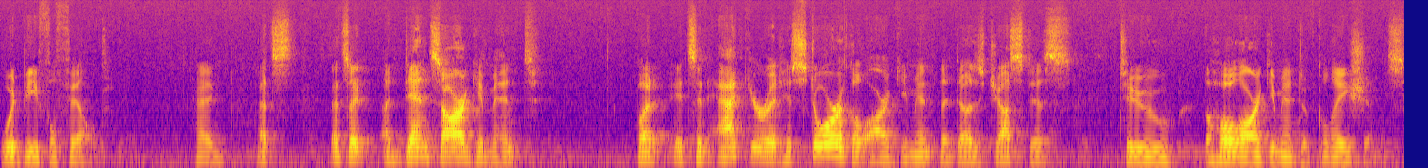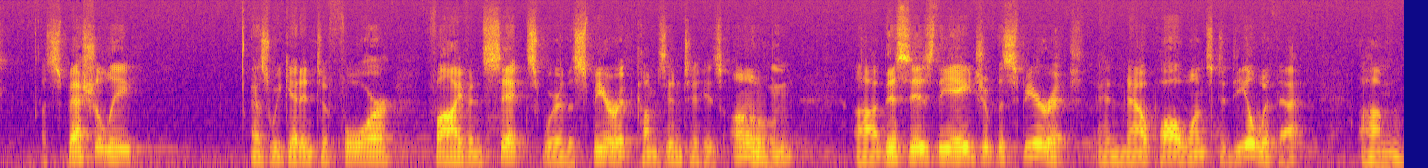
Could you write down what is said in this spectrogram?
would be fulfilled. Okay? That's, that's a, a dense argument, but it's an accurate historical argument that does justice to the whole argument of Galatians, especially as we get into 4, 5, and 6, where the Spirit comes into his own uh, this is the age of the Spirit, and now Paul wants to deal with that um,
